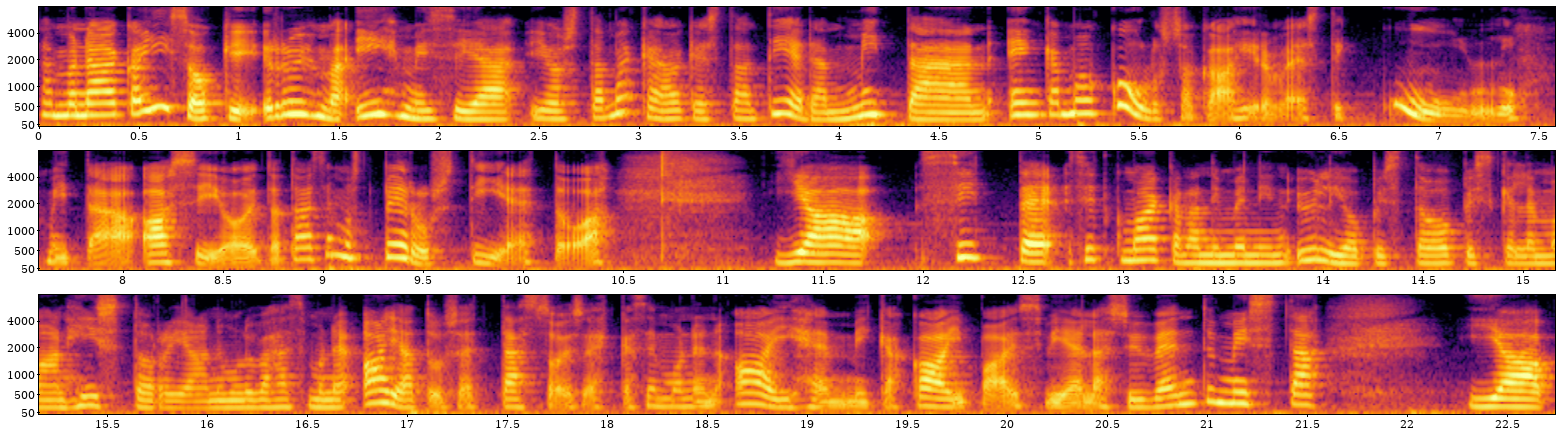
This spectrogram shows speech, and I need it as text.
tämmöinen aika isoki ryhmä ihmisiä, josta mäkään oikeastaan tiedä mitään, enkä mä oon koulussakaan hirveästi kuullut mitään asioita tai semmoista perustietoa. Ja sitten sit kun mä aikana niin menin yliopistoon opiskelemaan historiaa, niin mulla oli vähän semmoinen ajatus, että tässä olisi ehkä semmoinen aihe, mikä kaipaisi vielä syventymistä. Ja,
